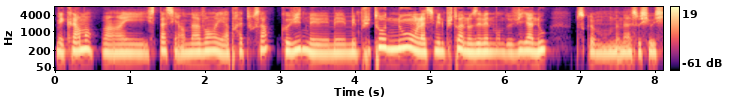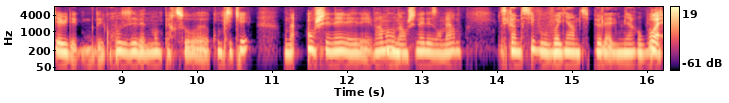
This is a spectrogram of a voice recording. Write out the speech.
mais clairement, enfin, il, se passe, il y a un avant et après tout ça. Covid, mais, mais, mais plutôt, nous, on l'assimile plutôt à nos événements de vie à nous, parce que mon associé aussi a eu des, des gros événements perso compliqués. On a enchaîné, les, les- vraiment, on a enchaîné les emmerdes. C'est comme si vous voyiez un petit peu la lumière au bout Ouais, du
